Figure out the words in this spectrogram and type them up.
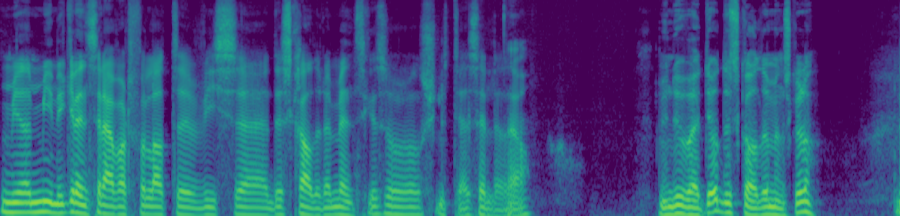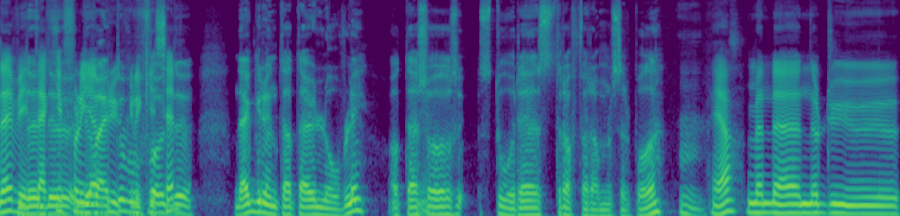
mine, mine grenser er i hvert fall at uh, hvis uh, det skader det mennesket, så slutter jeg å selge det. ja. Men du veit jo at det skader mennesker, da. Det vet Du- jeg ikke, fordi jeg bruker det ikke selv. Du, det er grunnen til at det er ulovlig. At det er så store strafferammelser på det. Ja, men uh, når du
